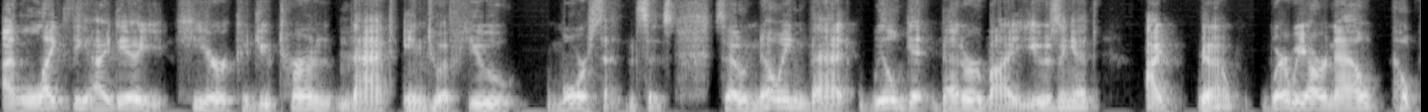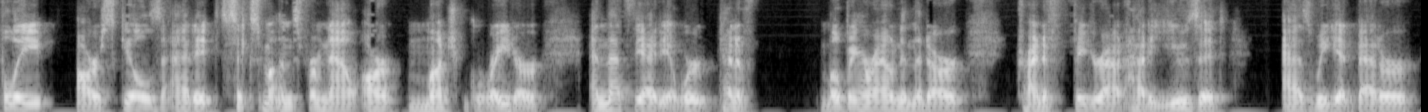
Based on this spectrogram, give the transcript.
I like the idea here. Could you turn that into a few more sentences? So knowing that we'll get better by using it, I, you know, where we are now, hopefully our skills at it six months from now are much greater. And that's the idea. We're kind of moping around in the dark, trying to figure out how to use it. As we get better,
